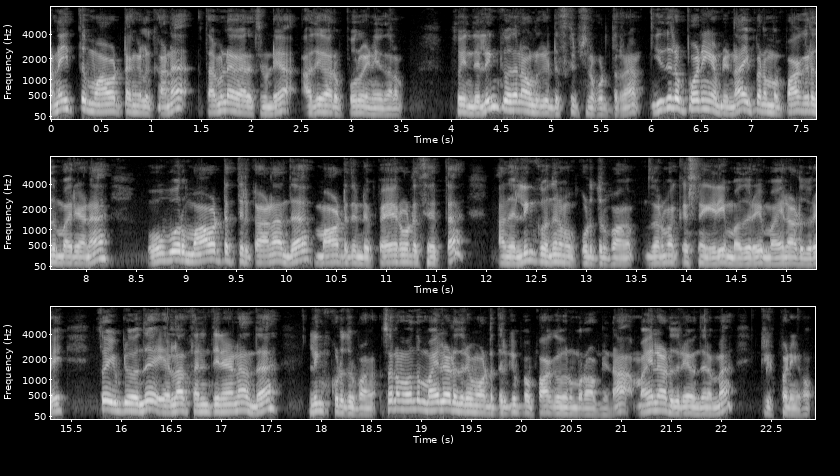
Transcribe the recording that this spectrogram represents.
அனைத்து மாவட்டங்களுக்கான தமிழக அரசினுடைய அதிகாரப்பூர்வ இணையதளம். ஸோ இந்த லிங்க் வந்து நான் உங்களுக்கு டிஸ்கிரிப்ஷனில் கொடுத்துட்றேன் இதில் போனீங்க அப்படின்னா இப்போ நம்ம பார்க்குறது மாதிரியான ஒவ்வொரு மாவட்டத்திற்கான அந்த மாவட்டத்தினுடைய பெயரோடு சேர்த்த அந்த லிங்க் வந்து நமக்கு கொடுத்துருப்பாங்க. உதாரணமாக கிருஷ்ணகிரி மதுரை மயிலாடுதுறை. ஸோ இப்படி வந்து எல்லாம் தனித்தனியான அந்த லிங்க் கொடுத்துருப்பாங்க. ஸோ நம்ம வந்து மயிலாடுதுறை மாவட்டத்திற்கு இப்போ பார்க்க விரும்புகிறோம் அப்படின்னா மயிலாடுதுறையை வந்து நம்ம கிளிக் பண்ணிக்கிறோம்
